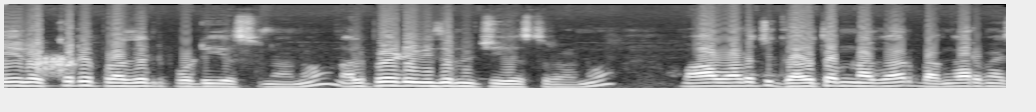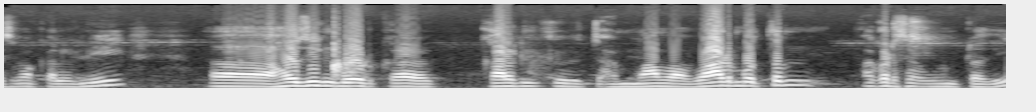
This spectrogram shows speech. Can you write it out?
నేను ఒక్కటే ప్రజెంట్ పోటీ చేస్తున్నాను. నలభై డివిజన్ నుంచి చేస్తున్నాను. మా వాడు వచ్చి గౌతమ్ నగర్ బంగారం మేసమ కాలనీ హౌసింగ్ బోర్డ్ కాలనీ మా వార్డు మొత్తం అక్కడ ఉంటుంది.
